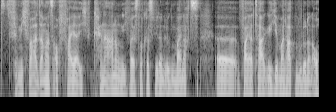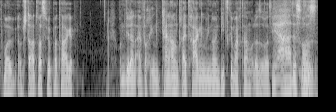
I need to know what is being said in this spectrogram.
für mich war halt damals auch Feier. Ich, keine Ahnung, ich weiß noch, dass wir dann irgendein Weihnachtsfeiertage äh, hier mal hatten, wo du dann auch mal am Start warst für ein paar Tage und wir dann einfach in, keine Ahnung, drei Tagen irgendwie neuen Beats gemacht haben oder sowas. Ja, das war also,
